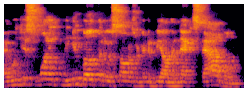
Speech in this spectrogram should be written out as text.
And we just wanted, we knew both of those songs were going to be on the next album,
